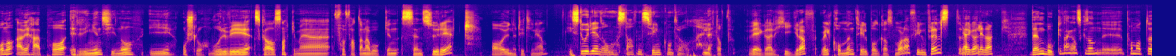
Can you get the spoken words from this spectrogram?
Og nå er vi her på Ringen kino i Oslo, hvor vi skal snakke med forfatteren av boken 'Sensurert'. Hva var undertittelen igjen? Historien om Statens filmkontroll. Nettopp. Vegard Higraff, velkommen til podkasten vår, da, Filmfrelst. Vegard. Hjertelig takk. Den boken er ganske sånn, eh, på en måte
